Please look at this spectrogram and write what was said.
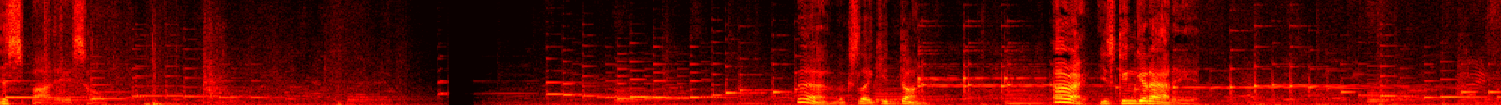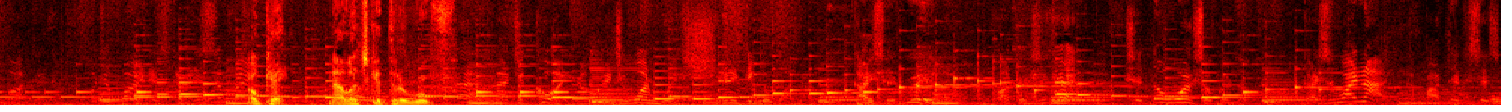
You missed the spot, asshole. Yeah, looks like you're done. All right, you can get out of here. Okay, now let's get to the roof. Magic coin, I'll grant you one wish. Anything you want. Guy said, really? Bartender says, yeah. He said, don't work so good though. Guy says, why not? The bartender says,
